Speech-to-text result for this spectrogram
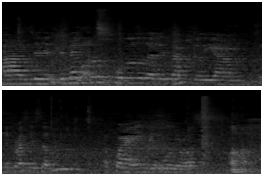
Um, the, the medical school that is actually um, in the process of acquiring the old Ross University has actually been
